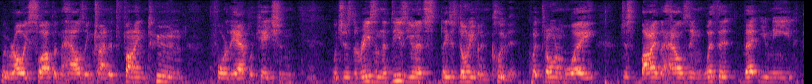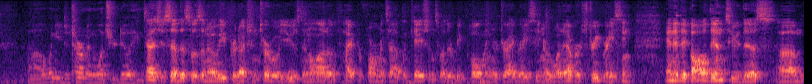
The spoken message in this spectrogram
we were always swapping the housing, trying to fine tune for the application, which is the reason that these units they just don't even include it. Quit throwing them away just buy the housing with it that you need uh, when you determine what you're doing. As you said, this was an OE production turbo used in a lot of high performance applications, whether it be polling or drag racing or whatever, street racing. And it evolved into this um,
